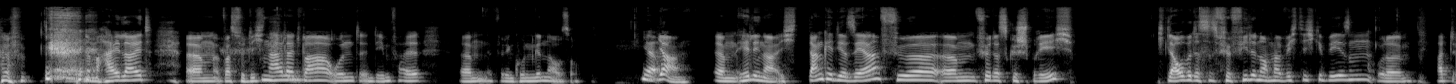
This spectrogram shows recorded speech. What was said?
Mit einem Highlight, ähm, was für dich ein Highlight war und in dem Fall ähm, für den Kunden genauso. Ja. Ja, ähm, Helena, ich danke dir sehr für, ähm, für das Gespräch. Ich glaube, das ist für viele nochmal wichtig gewesen oder hat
